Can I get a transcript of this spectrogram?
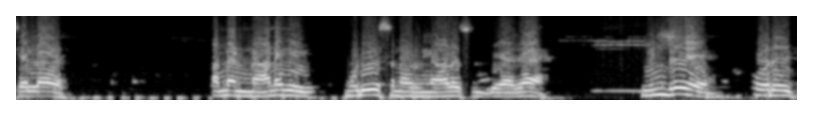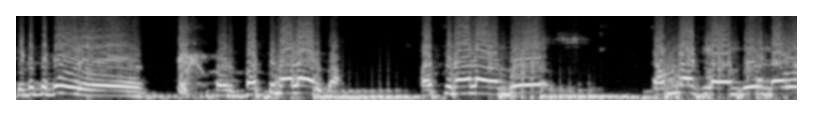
செயலாளர் அண்ணன் அணகை முடிவேசன் அவர்களின் ஆலோசனையாக இன்று ஒரு கிட்டத்தட்ட ஒரு ஒரு பத்து நாளா இருக்கும். பத்து நாளா வந்து தமிழ்நாட்டில் வந்து என்னவோ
